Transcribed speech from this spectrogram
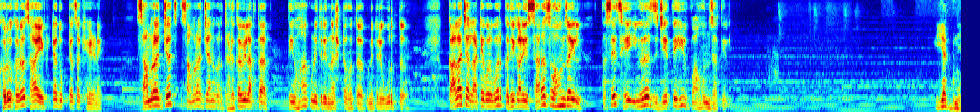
खरोखरच हा एकट्या दुकट्याचा खेळ नाही. साम्राज्यच साम्राज्यांवर धडकावी लागतात तेव्हा कुणीतरी नष्ट होतं कुणीतरी उरतं. कालाच्या लाटेबरोबर कधी काळी सारच वाहून जाईल तसेच हे इंग्रज जेतेही वाहून जातील. यज्ञ.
